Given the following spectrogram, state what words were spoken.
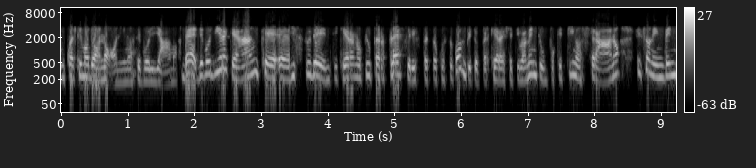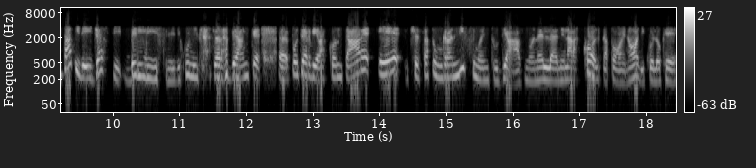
In qualche modo anonimo, se vogliamo. Beh, devo dire che anche eh, gli studenti che erano più perplessi rispetto a questo compito, perché era effettivamente un pochettino strano, si sono inventati dei gesti bellissimi di cui mi piacerebbe anche eh, potervi raccontare e c'è stato un grandissimo entusiasmo nel, nella raccolta poi no, di quello che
